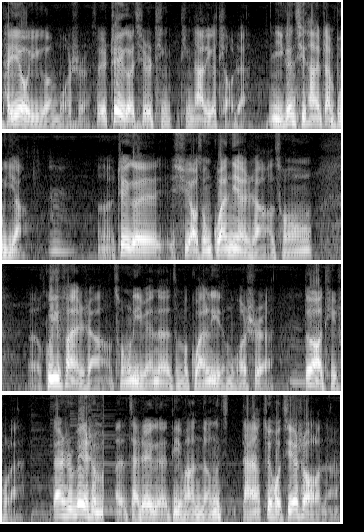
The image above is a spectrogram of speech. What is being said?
它也有一个模式，所以这个其实挺挺大的一个挑战。你跟其他的站不一样，嗯嗯，这个需要从观念上，从呃规范上，从里边的怎么管理的模式都要提出来。但是为什么在这个地方能大家最后接受了呢？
